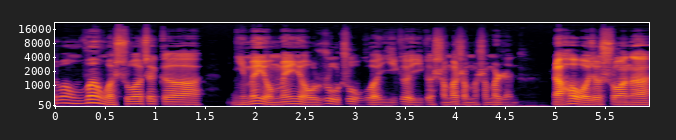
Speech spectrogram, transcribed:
问问我说这个。你们有没有入住过一个一个什么什么什么人？然后我就说呢，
